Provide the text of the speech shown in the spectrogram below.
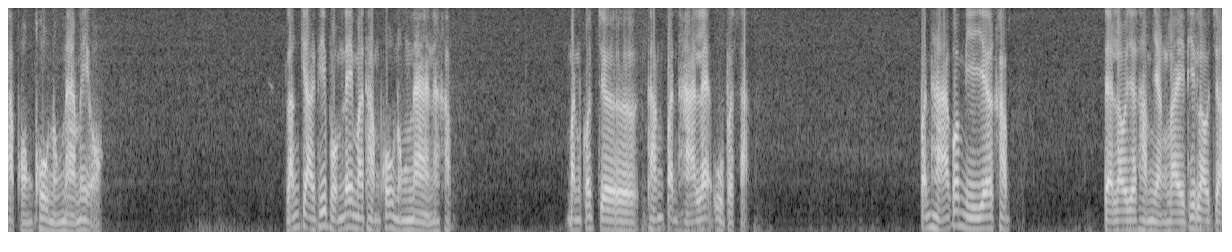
าพของโคกหนองนาไม่ออก หลังจากที่ผมได้มาทำโคกหนองนานะครับ มันก็เจอทั้งปัญหาและอุปสรรค ปัญหาก็มีเยอะครับ แต่เราจะทำอย่างไรที่เราจะ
